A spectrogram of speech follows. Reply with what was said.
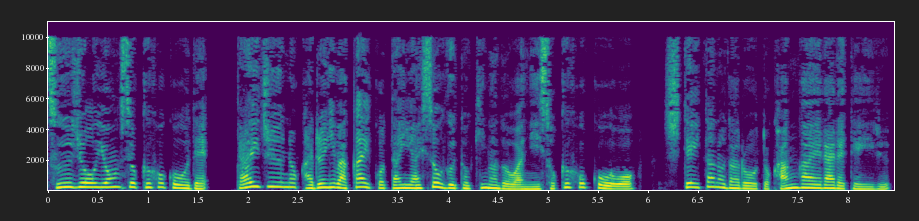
通常四足歩行で体重の軽い若い個体や急ぐ時などは二足歩行をしていたのだろうと考えられている。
